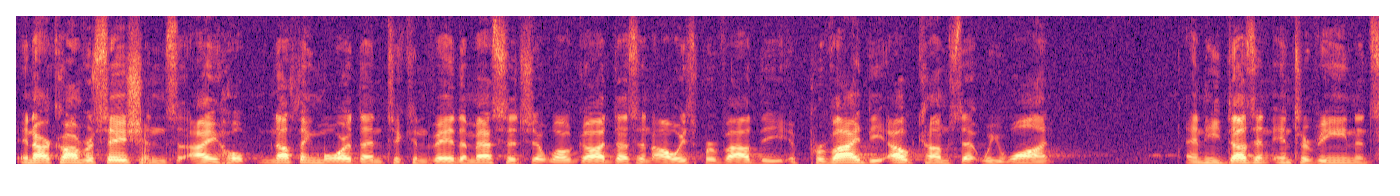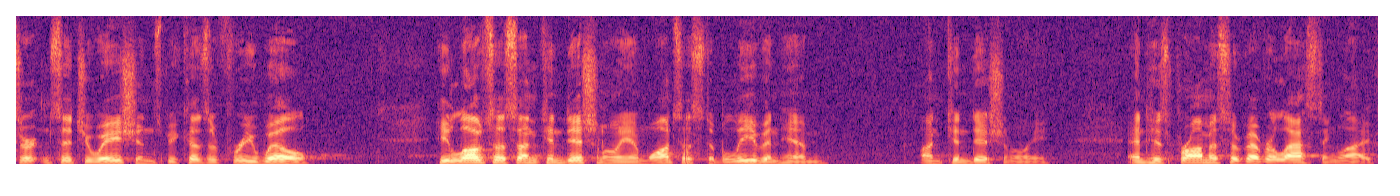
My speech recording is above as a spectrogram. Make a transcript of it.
In our conversations, I hope nothing more than to convey the message that while God doesn't always provide the, provide the outcomes that we want, and He doesn't intervene in certain situations because of free will. He loves us unconditionally and wants us to believe in Him unconditionally and His promise of everlasting life.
